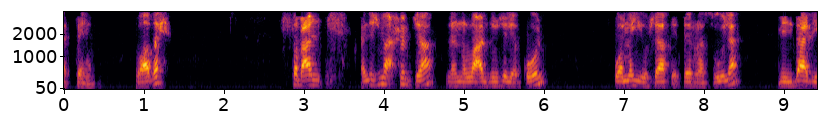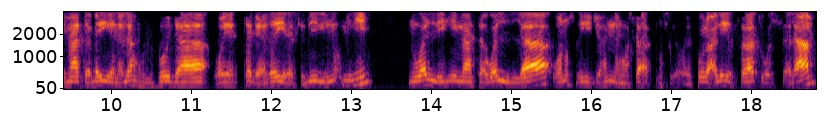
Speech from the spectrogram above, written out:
التيمم واضح؟ طبعا الإجماع حجة لأن الله عز وجل يقول ومن يشاقق الرسول من بعد ما تبين له الهدى ويتبع غير سبيل المؤمنين نوله ما تولى ونصله جهنم وساءت مصيره. ويقول عليه الصلاة والسلام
